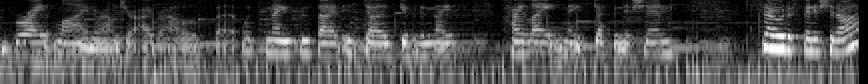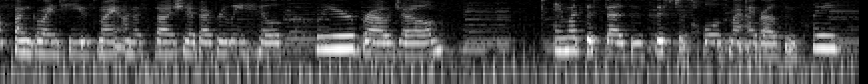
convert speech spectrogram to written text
bright line around your eyebrows but what's nice is that it does give it a nice highlight, nice definition. So to finish it off, I'm going to use my Anastasia Beverly Hills Clear Brow Gel. And what this does is this just holds my eyebrows in place.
